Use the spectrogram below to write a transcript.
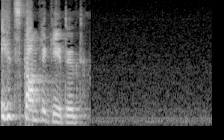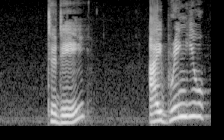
it's complicated. Today, I bring you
